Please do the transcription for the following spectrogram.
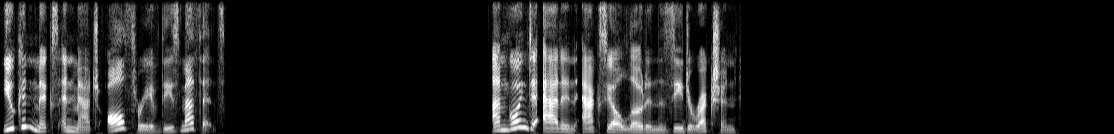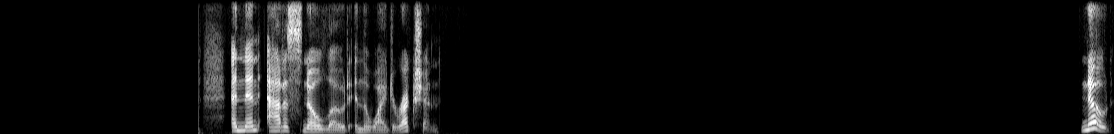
You can mix and match all three of these methods. I'm going to add an axial load in the z direction and then add a snow load in the y direction. Note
